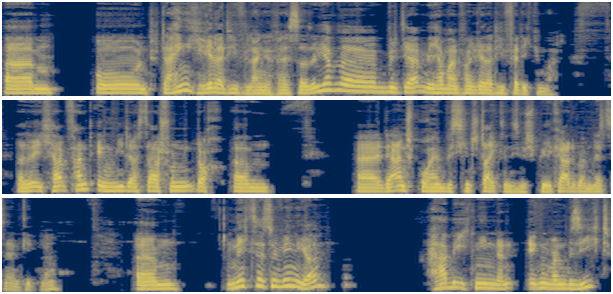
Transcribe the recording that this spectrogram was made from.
Ähm, und da hänge ich relativ lange fest. Also ich habe, äh, der hat mich am Anfang relativ fertig gemacht. Also ich hab, fand irgendwie, dass da schon doch ähm, äh, der Anspruch ein bisschen steigt in diesem Spiel, gerade beim letzten Endgegner. Ähm, nichtsdestoweniger habe ich ihn dann irgendwann besiegt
